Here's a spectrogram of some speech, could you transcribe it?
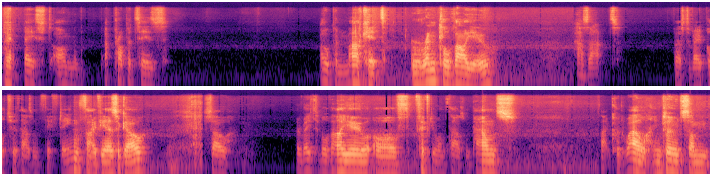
they're based on a property's open market rental value as at 1st of April 2015, five years ago. So a rateable value of £51,000. That could well include some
